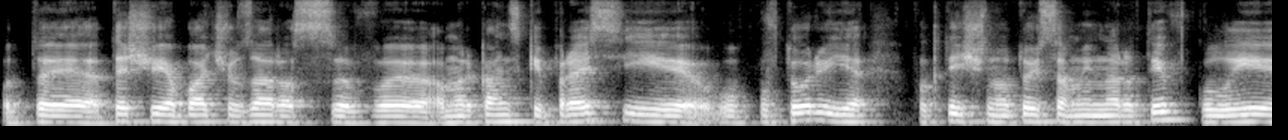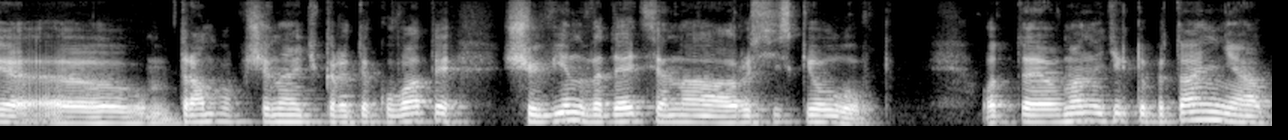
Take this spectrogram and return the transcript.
От е, те, що я бачу зараз в американській пресі, повторює фактично той самий наратив, коли е, Трампа починають критикувати, що він ведеться на російські уловки. От е, в мене тільки питання,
